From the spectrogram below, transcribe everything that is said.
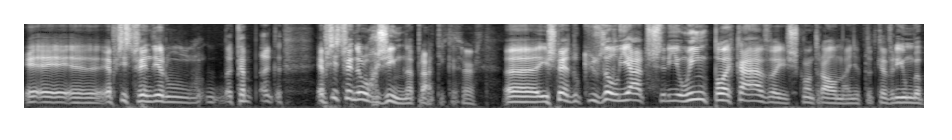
é, é- é preciso defender o é preciso defender o regime na prática. Uh, isto é, do que os aliados seriam implacáveis contra a Alemanha. Portanto, que haveria uma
